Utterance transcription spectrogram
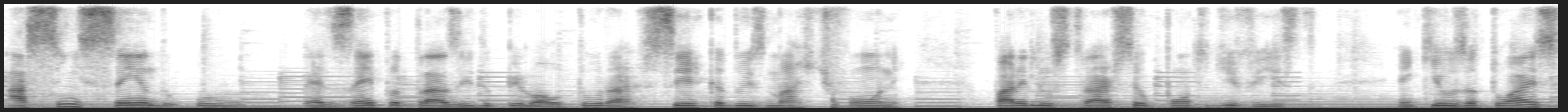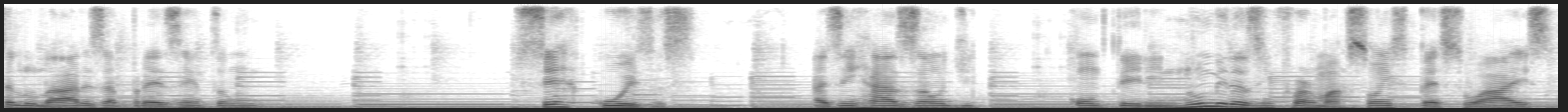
Assim sendo, o exemplo trazido pelo autor acerca do smartphone para ilustrar seu ponto de vista, em que os atuais celulares apresentam ser coisas, mas em razão de conter inúmeras informações pessoais,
